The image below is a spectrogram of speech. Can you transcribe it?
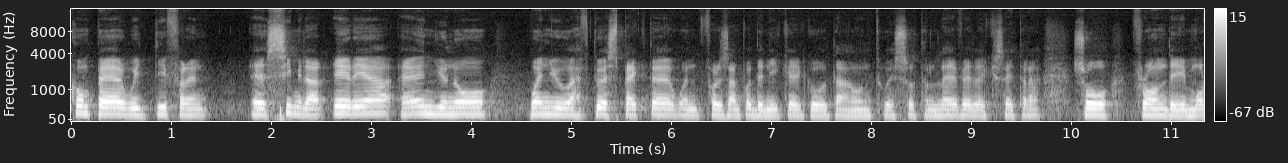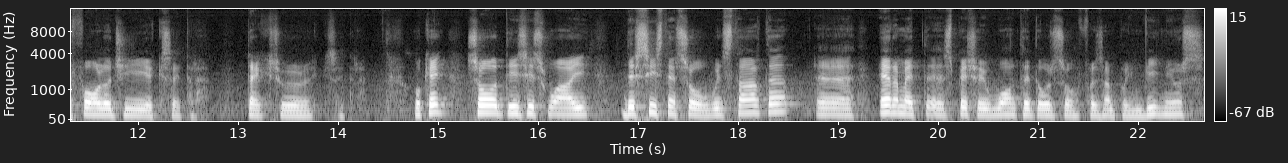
compare with different similar area and you know when you have to expect uh, when, for example, the nickel go down to a certain level, etc. So from the morphology, etc., texture, etc. Okay, so this is why the system, so will start, uh, Eramet especially wanted also, for example, in Vilnius,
